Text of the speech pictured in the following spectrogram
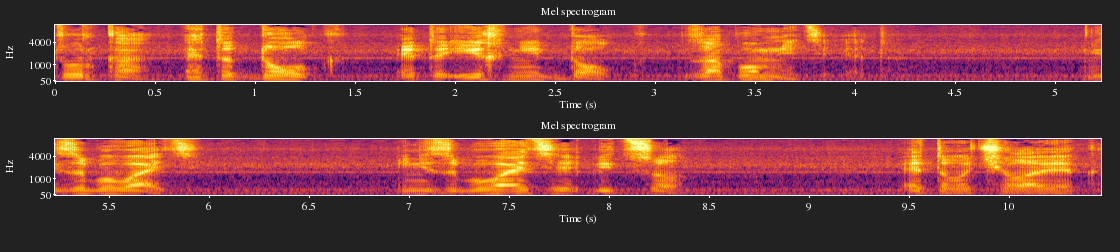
турка – это долг, это их долг. Запомните это. Не забывайте. И не забывайте лицо этого человека.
